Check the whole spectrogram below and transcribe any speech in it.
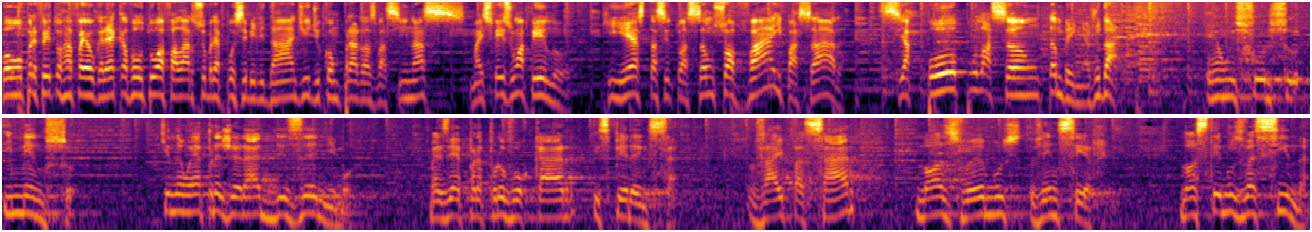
Bom, o prefeito Rafael Greca voltou a falar sobre a possibilidade de comprar as vacinas, mas fez um apelo que esta situação só vai passar se a população também ajudar. É um esforço imenso que não é para gerar desânimo, mas é para provocar esperança. Vai passar, nós vamos vencer. Nós temos vacina,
